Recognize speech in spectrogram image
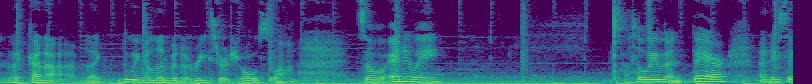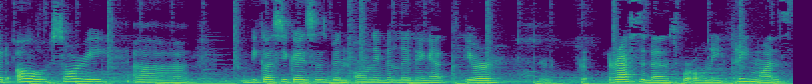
like kind of like doing a little bit of research also. So anyway so we went there and they said oh sorry uh, because you guys has been only been living at your residence for only three months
